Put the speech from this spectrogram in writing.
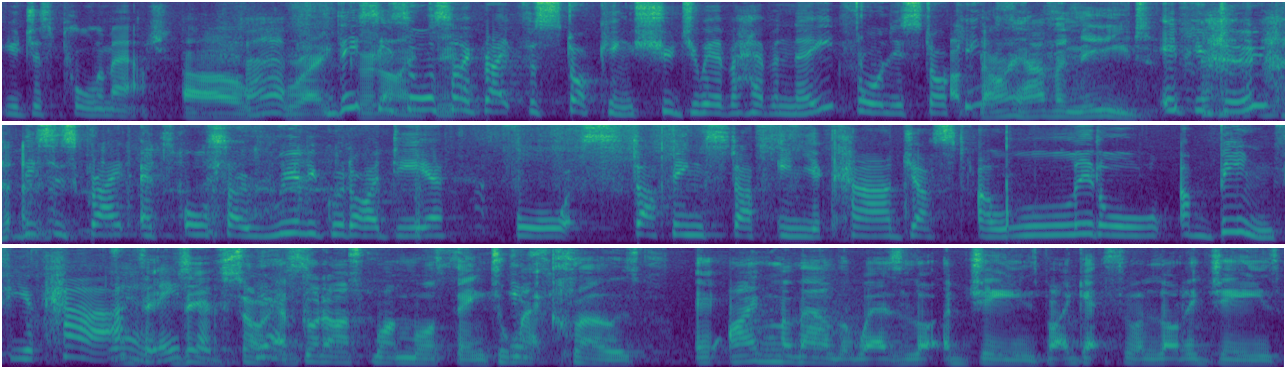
you just pull them out. Oh, Fab. great. this good is also great for stockings, should you ever have a need for all your stockings. I have a need. If you do, this is great. It's also a really good idea for stuffing stuff in your car, just a little, a bin for your car. Yeah. Viv, sorry, Yes. I've got to ask one more thing. Talking Yes. about clothes, I- I'm a man that wears a lot of jeans, but I get through a lot of jeans,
